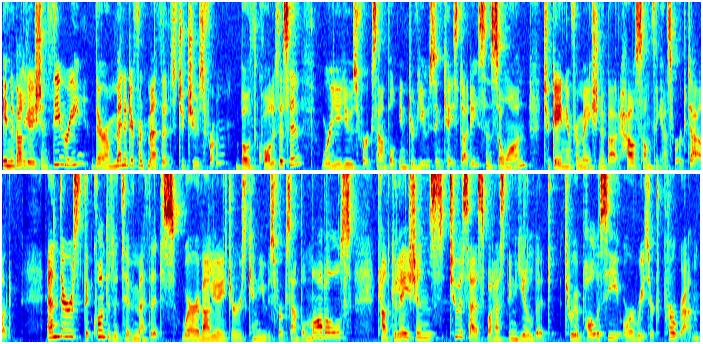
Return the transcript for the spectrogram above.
In evaluation theory, there are many different methods to choose from, both qualitative, where you use, for example, interviews and case studies and so on to gain information about how something has worked out. And there's the quantitative methods, where evaluators can use, for example, models, calculations to assess what has been yielded through a policy or a research program.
